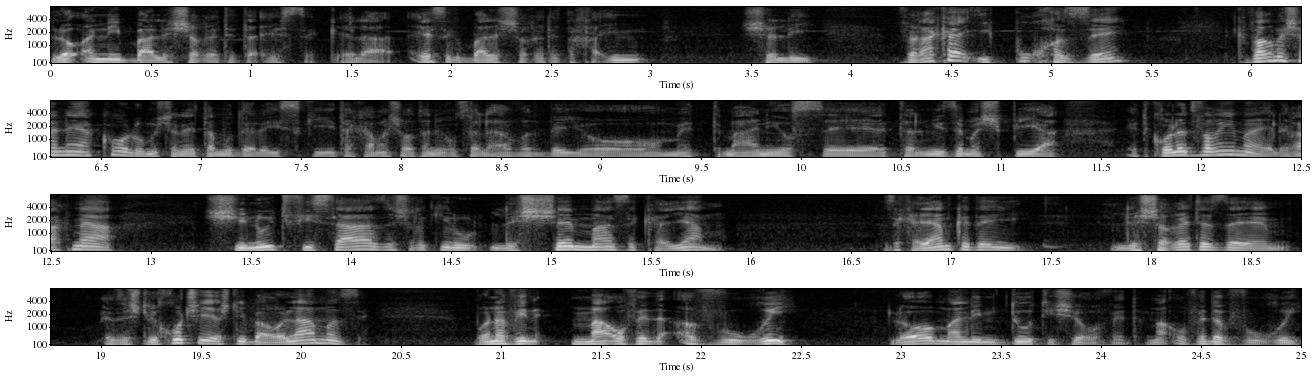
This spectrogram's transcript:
לא אני בא לשרת את העסק, אלא העסק בא לשרת את החיים שלי. ורק ההיפוך הזה כבר משנה הכל, הוא משנה את המודל העסקי, את הכמה שעות אני רוצה לעבוד ביום, את מה אני עושה, את על מי זה משפיע, את כל הדברים האלה, רק מהשינוי תפיסה הזה של כאילו, לשם מה זה קיים. זה קיים כדי לשרת איזה, איזה שליחות שיש לי בעולם הזה. בוא נבין מה עובד עבורי, לא מה לימדו אותי שעובד, מה עובד עבורי.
